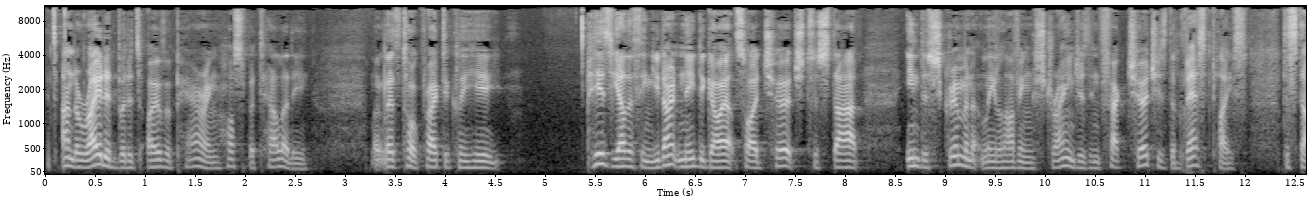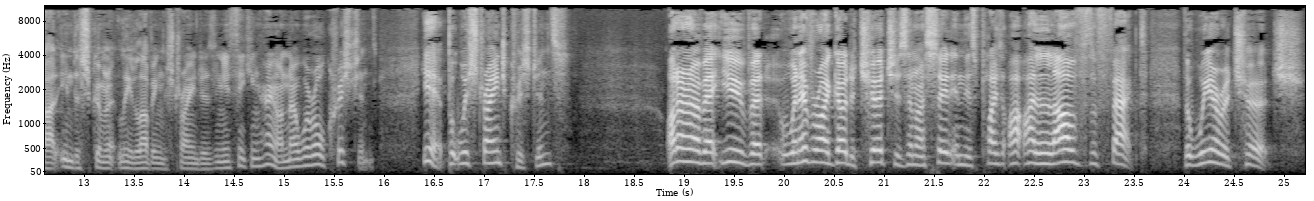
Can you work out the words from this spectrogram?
It's underrated, but it's overpowering hospitality. Look, let's talk practically here. Here's the other thing you don't need to go outside church to start indiscriminately loving strangers. In fact, church is the best place to start indiscriminately loving strangers. And you're thinking, hang on, no, we're all Christians. Yeah, but we're strange Christians. I don't know about you, but whenever I go to churches and I see it in this place, I, I love the fact that we are a church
